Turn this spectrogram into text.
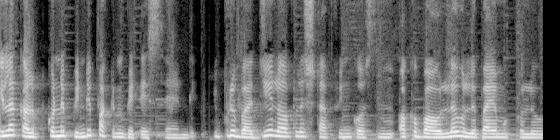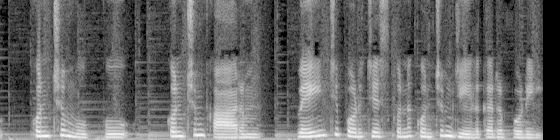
ఇలా కలుపుకున్న పిండి పక్కన పెట్టేసేయండి. ఇప్పుడు బజ్జీ లోపల స్టఫింగ్ కోసం ఒక బౌల్లో ఉల్లిపాయ ముక్కలు కొంచెం ఉప్పు కొంచెం కారం వేయించి పొడి చేసుకున్న కొంచెం జీలకర్ర పొడి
